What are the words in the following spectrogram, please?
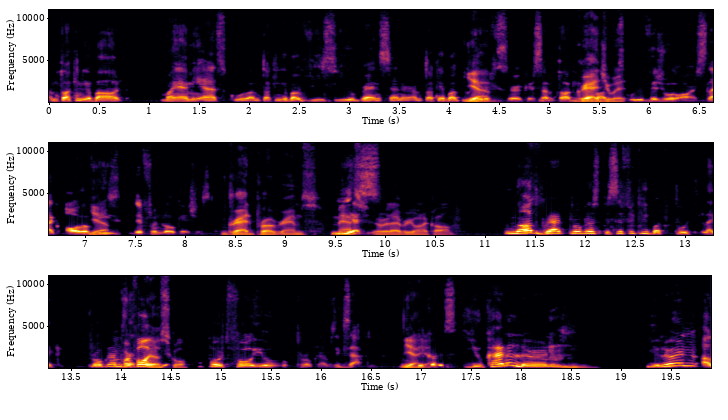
I'm talking about Miami Ad School. I'm talking about VCU Brand Center. I'm talking about Yeah. Creative Circus. I'm talking Graduate. about School of Visual Arts. Like all of Yeah. these different locations. Grad programs, mass Yes. or whatever you want to call them, Not grad programs specifically, but put like programs that- portfolio school. portfolio programs exactly Yeah, yeah. because you kind of learn you learn a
